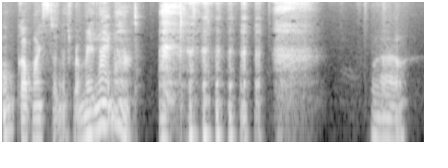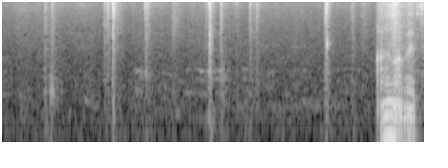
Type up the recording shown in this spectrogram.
oh god, my stomach's rumbling like that. wow. I want this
